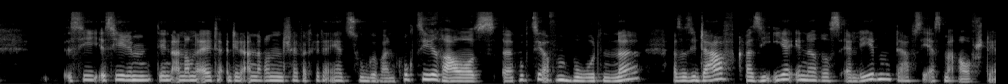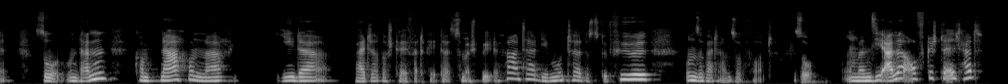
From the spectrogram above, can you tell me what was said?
ist sie, ist sie dem, den anderen Eltern, den anderen Stellvertretern eher zugewandt? Guckt sie raus? Äh, guckt sie auf den Boden? Ne? Also sie darf quasi ihr inneres Erleben, darf sie erstmal aufstellen. So, und dann kommt nach und nach jeder weitere Stellvertreter, zum Beispiel der Vater, die Mutter, das Gefühl und so weiter und so fort. So, und wenn sie alle aufgestellt hat,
